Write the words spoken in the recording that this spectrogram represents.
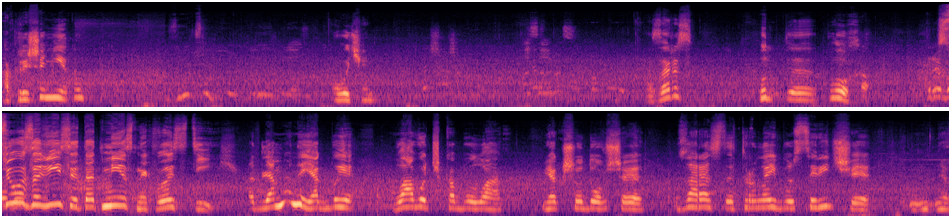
а крыши нету. Очень. А зараз тут э, плохо. Все зависит от местных властей. А для мене якби лавочка була, якщо довше. Зараз тролейбуси рідше м,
